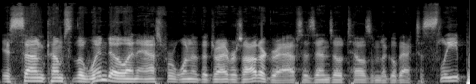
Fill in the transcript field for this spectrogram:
His son comes to the window and asks for one of the driver's autographs as Enzo tells him to go back to sleep.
